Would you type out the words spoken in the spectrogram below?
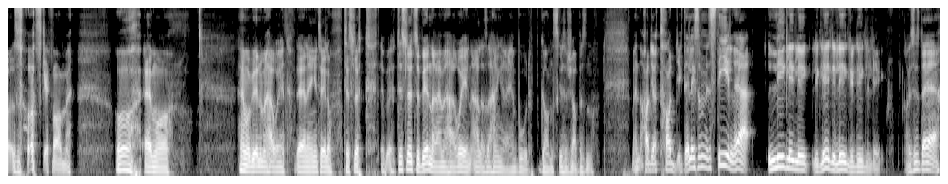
så skal jeg faen meg Åh, jeg må jeg må begynne med heroin, det er det ingen tvil om. Til slutt, til slutt så begynner jeg med heroin, eller så henger jeg i en bod ganske så kjappesen. Men Hadia Tajik, det er liksom Stilen er lyg, lyg, lyg, lyg, lyg, lyg, lyg, lyg, lyg. Og jeg synes det er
